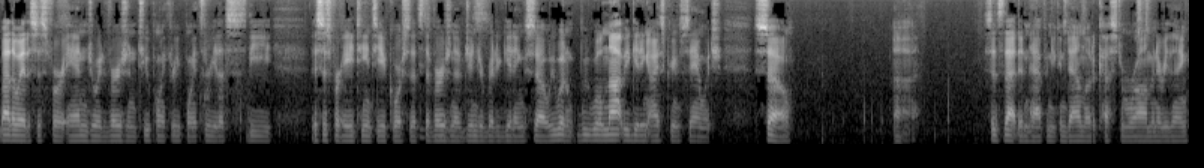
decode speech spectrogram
By the way, this is for Android version 2.3.3. That's the this is for AT&T, of course. That's the version of Gingerbread you're getting. So we wouldn't we will not be getting ice cream sandwich. So uh, since that didn't happen, you can download a custom ROM and everything,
